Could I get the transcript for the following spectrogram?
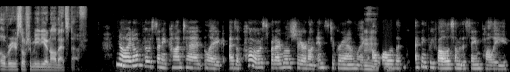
over your social media and all that stuff. no, I don't post any content like as a post, but I will share it on Instagram. Like Mhm. I'll follow the. I think we follow some of the same poly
